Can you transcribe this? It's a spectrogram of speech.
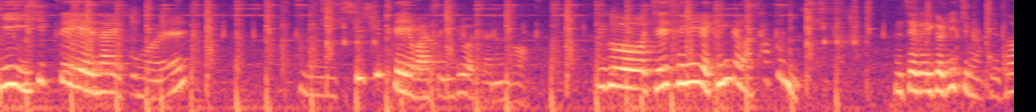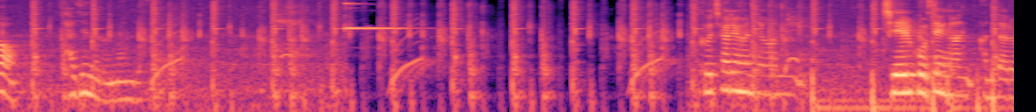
이 20대의 나의 꿈을 음, 70대에 와서 이루었다는 거. 이거 제 생일에 굉장한 사건이죠. 제가 이걸 잊지 못해서 사진으로 남겼어요. 그 촬영 현장은 제일 고생한 안다르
